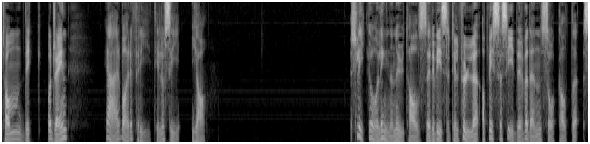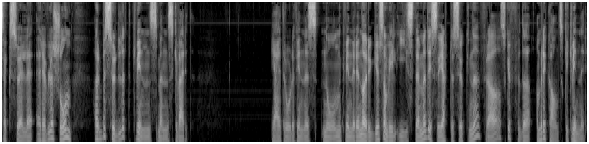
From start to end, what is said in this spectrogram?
Tom, Dick og Jane. Jeg er bare fri til å si ja. Slike og lignende uttalelser viser til fulle at visse sider ved den såkalte seksuelle revolusjon har besudlet kvinnens menneskeverd. Jeg tror det finnes noen kvinner i Norge som vil istemme disse hjertesukkene fra skuffede amerikanske kvinner.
